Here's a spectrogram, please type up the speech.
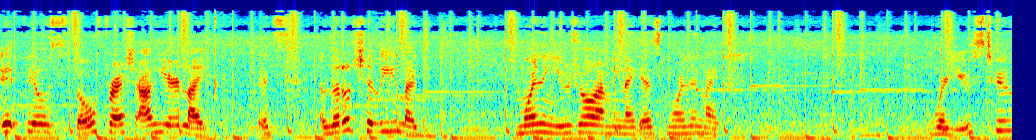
It feels so fresh out here. Like it's a little chilly like more than usual. I mean i guess more than like we're used to.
